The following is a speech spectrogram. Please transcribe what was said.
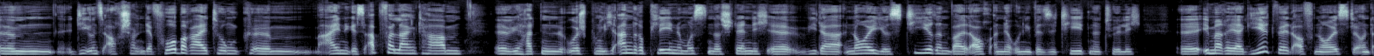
die uns auch schon in der Vorbereitung ähm, einiges abverlangt haben. Äh, wir hatten ursprünglich andere Pläne, mussten das ständig äh, wieder neu justieren, weil auch an der Universität natürlich äh, immer reagiert wird auf neueste und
